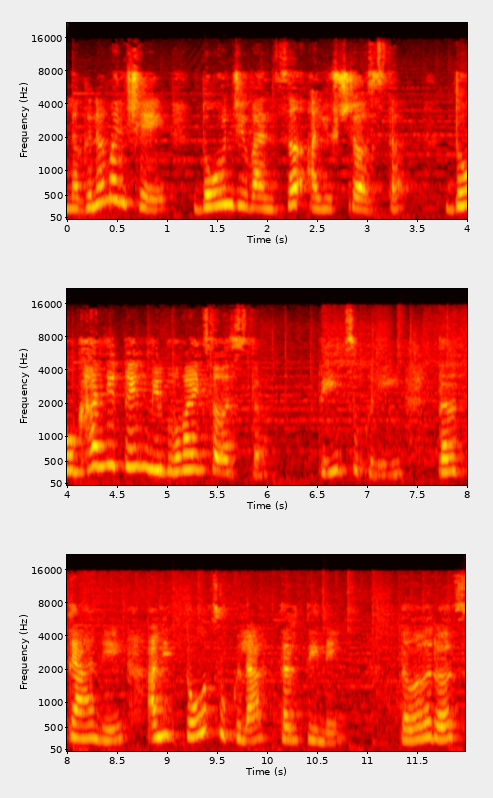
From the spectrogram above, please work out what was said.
लग्न म्हणजे दोन जीवांचं आयुष्य असतं. दोघांनी ते निभवायचं असतं. ती चुकली तर त्याने आणि तो चुकला तर तिने. तरच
